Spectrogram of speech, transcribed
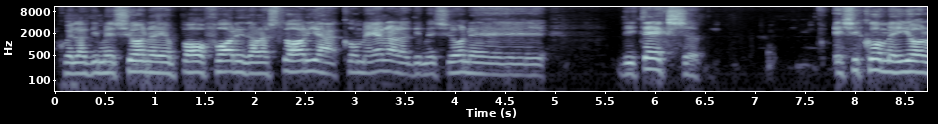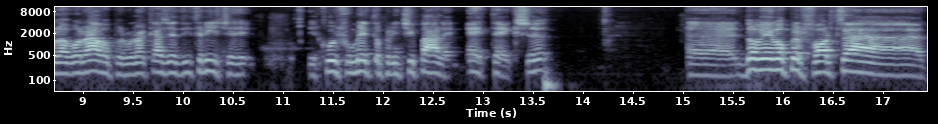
quella dimensione un po' fuori dalla storia come era la dimensione di Tex. E siccome io lavoravo per una casa editrice il cui fumetto principale è Tex eh, dovevo per forza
